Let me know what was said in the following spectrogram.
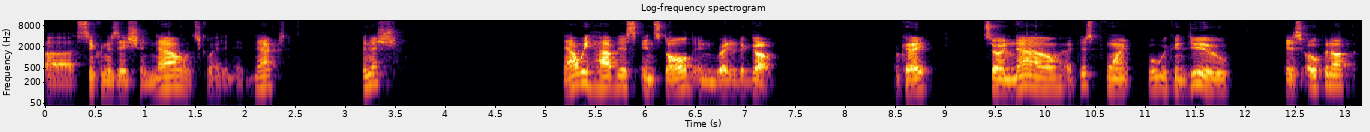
uh, synchronization now. Let's go ahead and hit next. Finish. Now we have this installed and ready to go. Okay, so now at this point, what we can do is open up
